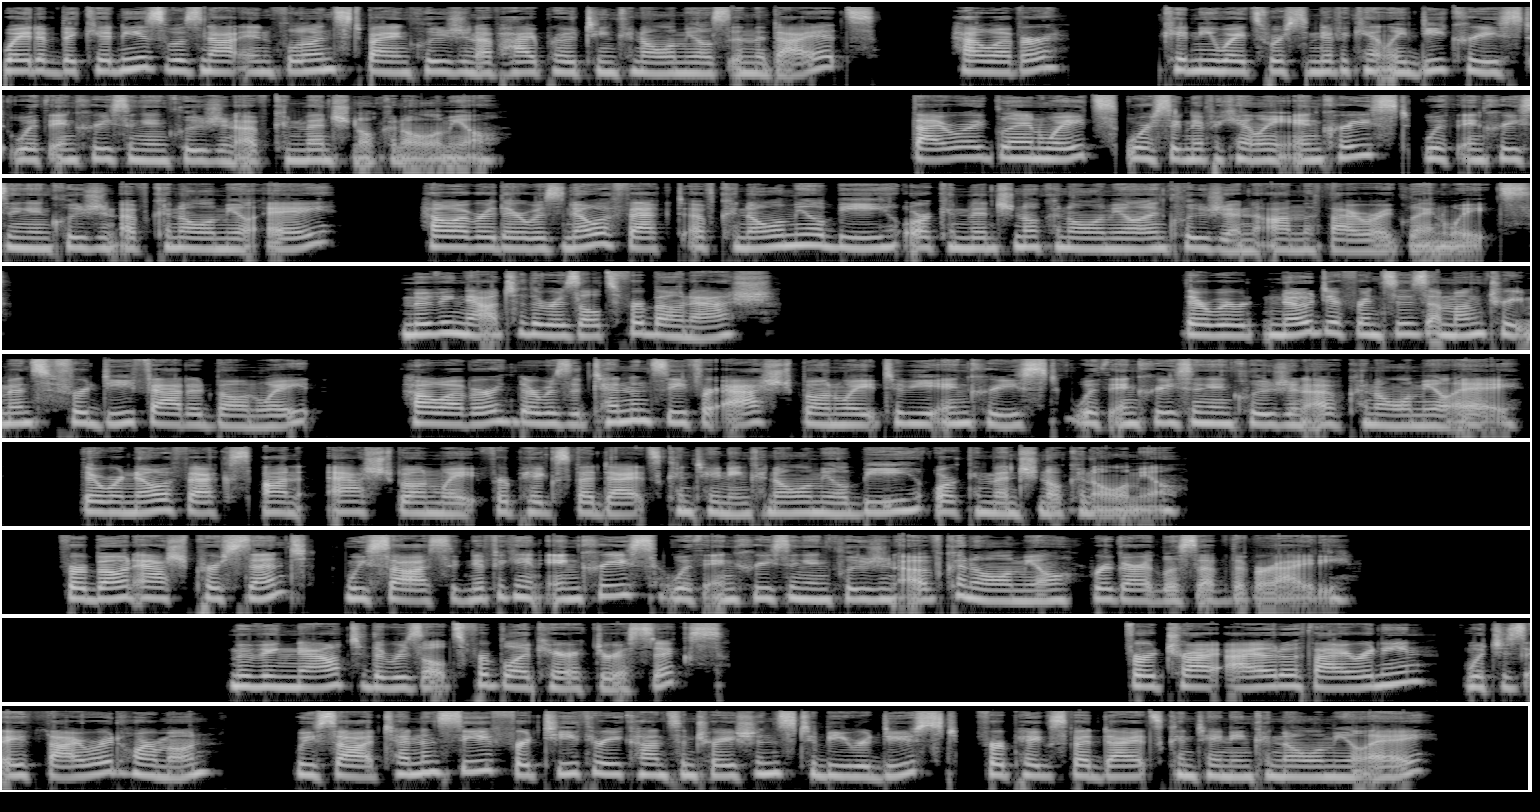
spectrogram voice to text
Weight of the kidneys was not influenced by inclusion of high protein canola meals in the diets. However, kidney weights were significantly decreased with increasing inclusion of conventional canola meal. Thyroid gland weights were significantly increased with increasing inclusion of canola meal A, However, there was no effect of canola meal B or conventional canola meal inclusion on the thyroid gland weights. Moving now to the results for bone ash. There were no differences among treatments for defatted bone weight. However, there was a tendency for ashed bone weight to be increased with increasing inclusion of canola meal A. There were no effects on ashed bone weight for pigs fed diets containing canola meal B or conventional canola meal. For bone ash percent, we saw a significant increase with increasing inclusion of canola meal, regardless of the variety. Moving now to the results for blood characteristics. For triiodothyronine, which is a thyroid hormone, we saw a tendency for T3 concentrations to be reduced for pigs fed diets containing canola meal A,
